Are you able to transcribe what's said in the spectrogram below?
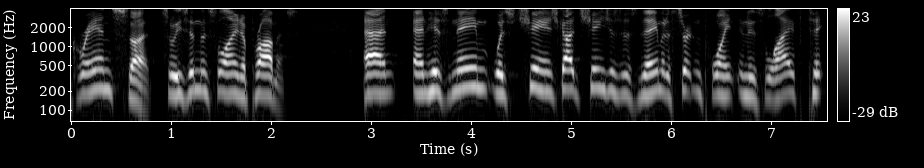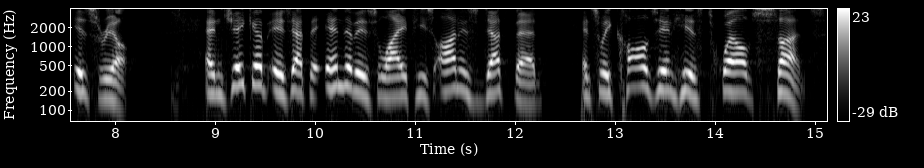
grandson, so he's in this line of promise. And, and his name was changed. God changes his name at a certain point in his life to Israel. And Jacob is at the end of his life, he's on his deathbed, and so he calls in his 12 sons.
